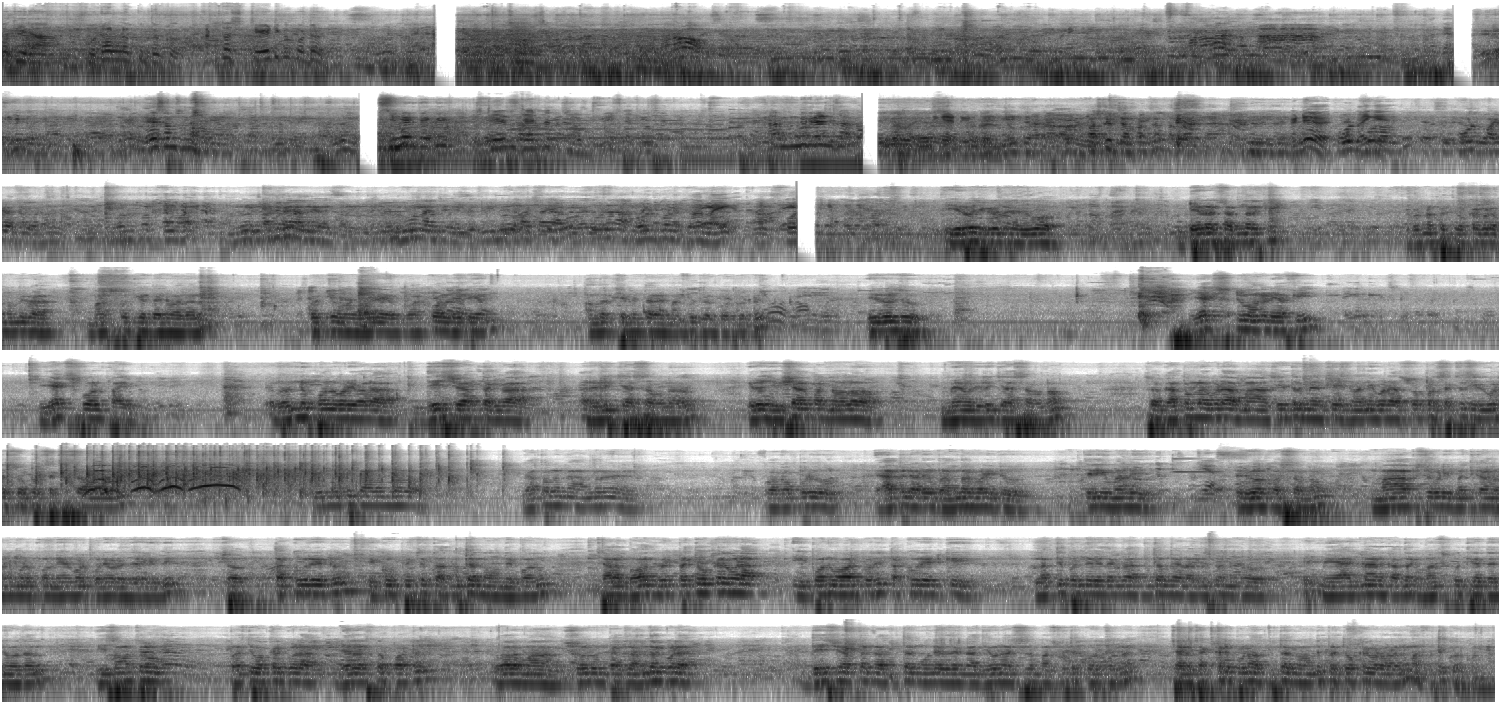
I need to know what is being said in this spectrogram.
Photo. తీరా ఫోటోలకు దొక్కు అట్ట cement దగ్గర స్టేజ్ జరిపి సార్ ముందుకు రండి సార్. ఫస్ట్ ఇది చెప్పండి సార్ పెట్టు ఓల్డ్ పైకి. ఈరోజు ఇక్కడ ఉన్న యువ డీలర్స్ అందరికీ ఇక్కడున్న ప్రతి ఒక్కరు కూడా ముందుగా మనస్ఫూర్తిగా ధన్యవాదాలు. కొంచెం వేరే వర్క్ వాళ్ళు లేట్ అయ్యాం అందరు క్షమించాలని మనస్ఫూర్తిగా కోరుకుంటూ ఈరోజు X two hundred FE X four five రెండు ఫోన్లు కూడా ఇవాళ దేశవ్యాప్తంగా రిలీజ్ చేస్తూ ఉన్నారు. ఈరోజు విశాఖపట్నంలో మేము రిలీజ్ చేస్తూ ఉన్నాం. సో గతంలో కూడా మా చేతుల మీద చేసినవన్నీ కూడా సూపర్ సక్సెస్ ఇవి కూడా సూపర్ సక్సెస్ అవ్వాలి. ఈ మధ్య కాలంలో గతంలో మేము అందరం ఒకప్పుడు యాపిల్ అడిగినప్పుడు అందరూ కూడా ఇటు తిరిగి మళ్ళీ విలువలకు వస్తూ ఉన్నాం మా ఆఫీస్లో కూడా ఈ మధ్యకాలంలో రెండు మూడు ఫోన్ నేను కూడా కొనివ్వడం జరిగింది. సో తక్కువ రేటు ఎక్కువ ఫీచర్స్ అద్భుతంగా ఉంది ఈ ఫోను. చాలా బాగుంది. కాబట్టి ప్రతి ఒక్కరు కూడా ఈ ఫోన్ వాడుకొని తక్కువ రేటుకి లబ్ధి పొందే విధంగా అద్భుతంగా ఇలా అందిస్తున్నందుకు మీ యాజమాన్యానికి అందరికీ మనస్ఫూర్తిగా ధన్యవాదాలు. ఈ సంవత్సరం ప్రతి ఒక్కరికి కూడా డీలర్స్తో పాటు ఇవాళ మా షోరూమ్ పెద్దలు అందరూ కూడా దేశవ్యాప్తంగా అద్భుతంగా ఉండే విధంగా దేవుని ఆశీస్సులు మనస్ఫూర్తిగా కోరుకున్నాను చాలా చక్కని కూడా అద్భుతంగా ఉంది. ప్రతి ఒక్కరు కూడా వాళ్ళని మనస్ఫూర్తిగా కోరుకున్నాను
